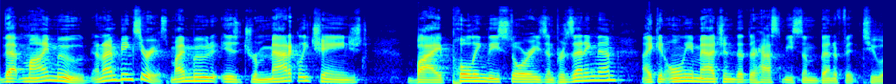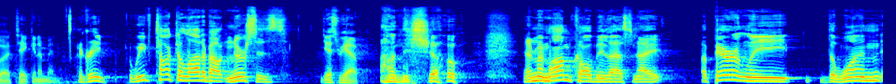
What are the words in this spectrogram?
that my mood, and I'm being serious, my mood is dramatically changed by pulling these stories and presenting them. I can only imagine that there has to be some benefit to uh, taking them in. Agreed. We've talked a lot about nurses Yes, we have. on this show. And my mom called me last night. Apparently, the one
